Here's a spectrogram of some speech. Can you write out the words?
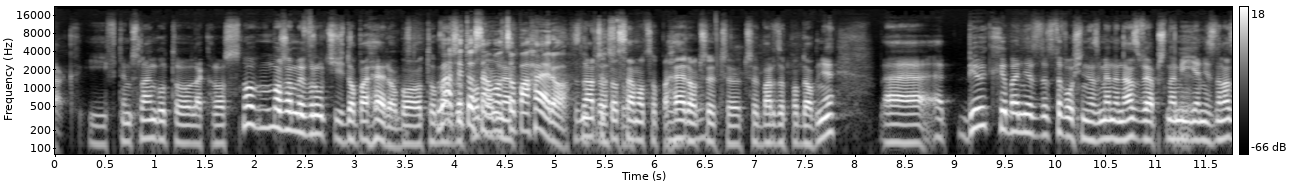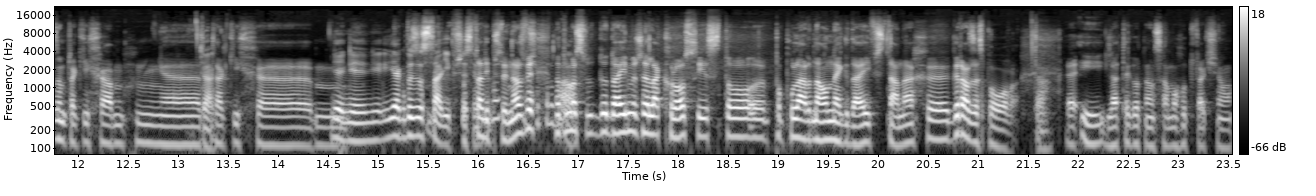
Tak, i w tym slangu to lacrosse, no możemy wrócić do Pajero, bo to bardzo Znaczy to samo podobne- co Pajero. Znaczy to prostu. samo co Pajero, czy, czy, czy bardzo podobnie. E, e, Buick chyba nie zdecydował się na zmianę nazwy, a przynajmniej ja nie znalazłem takich, em, e, Tak. takich e, Nie, nie, nie, jakby zostali przy Zostali przy tej nazwie. Natomiast dodajmy, że lacrosse jest to popularna onegdaj w Stanach e, gra zespołowa. Tak. E, I dlatego ten samochód tak się...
